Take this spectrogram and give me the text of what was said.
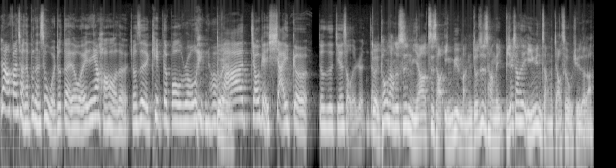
让它翻船的不能是我就对了，我一定要好好的就是 keep the ball rolling，然后把它交给下一个。就是接手的人，对，通常就是你要至少营运嘛，你就日常的比较像是营运长的角色，我觉得啦。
